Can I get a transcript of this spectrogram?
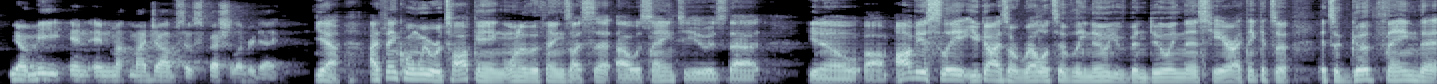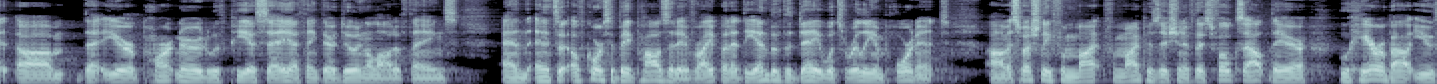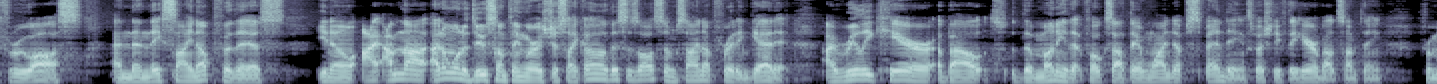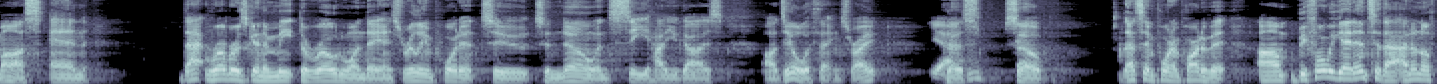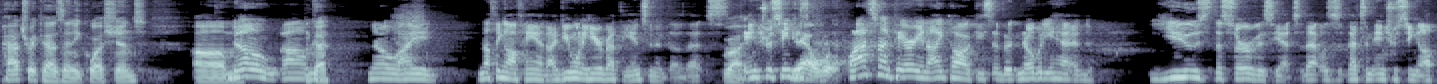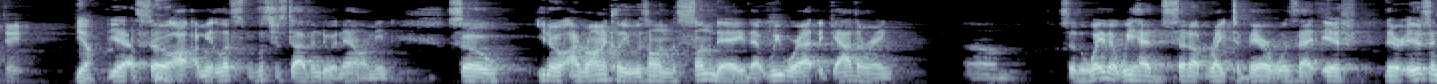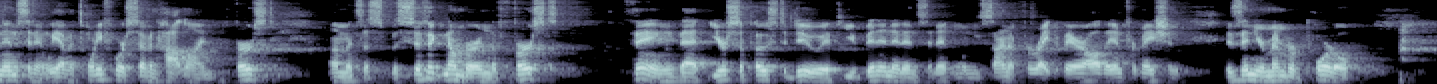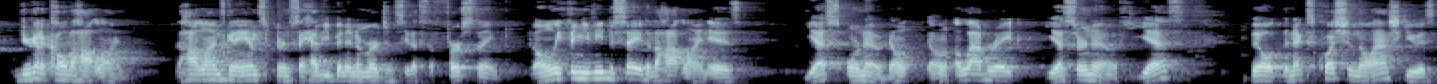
you know me and and my, my job so special every day. Yeah, I think when we were talking, one of the things I said I was saying to you is that you know, um, obviously you guys are relatively new. You've been doing this here. I think it's a it's a good thing that um, that you're partnered with PSA. I think they're doing a lot of things, and and it's a, of course a big positive, right? But at the end of the day, what's really important, um, especially from my from my position, if there's folks out there who hear about you through us and then they sign up for this you know I, i'm not i don't want to do something where it's just like oh this is awesome sign up for it and get it i really care about the money that folks out there wind up spending especially if they hear about something from us and that rubber is going to meet the road one day and it's really important to to know and see how you guys uh, deal with things right Yeah, because so that's an important part of it um, before we get into that i don't know if patrick has any questions um, no. Um, okay No, I nothing offhand. I do want to hear about the incident though. That's Right. interesting. yeah. We're, last time Perry and I talked, he said that nobody had used the service yet. So that was that's an interesting update. Yeah Yeah, so I, I mean, let's let's just dive into it now. I mean, so you know, ironically, it was on the Sunday that we were at the gathering. Um, so the way that we had set up Right to Bear was that if there is an incident, we have a twenty four seven hotline. First, um, it's a specific number, and the first thing that you're supposed to do if you've been in an incident and when you sign up for Right to Bear, all the information is in your member portal. You're going to call the hotline. The hotline's going to answer and say, Have you been in an emergency? That's the first thing. The only thing you need to say to the hotline is yes or no. Don't don't elaborate. Yes or no. If yes, they'll the next question they'll ask you is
